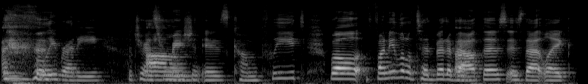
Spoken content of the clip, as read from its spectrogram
I'm fully ready. The transformation um, is complete. Well, funny little tidbit about uh, this is that like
